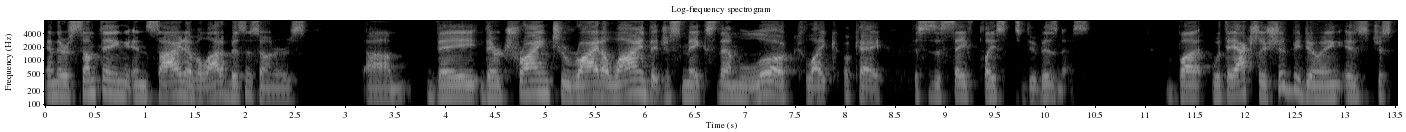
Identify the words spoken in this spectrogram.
And there's something inside of a lot of business owners um, they they're trying to ride a line that just makes them look like okay this is a safe place to do business. But what they actually should be doing is just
